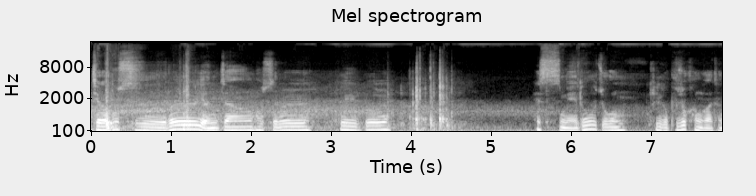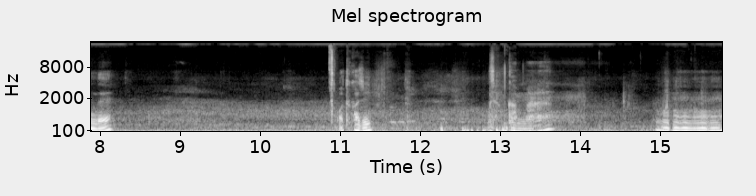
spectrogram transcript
음, 제가 호스를 연장 호스를 구입을 했음에도 조금 길이가 부족한 것 같은데 어떡하지? 잠깐만. 음,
